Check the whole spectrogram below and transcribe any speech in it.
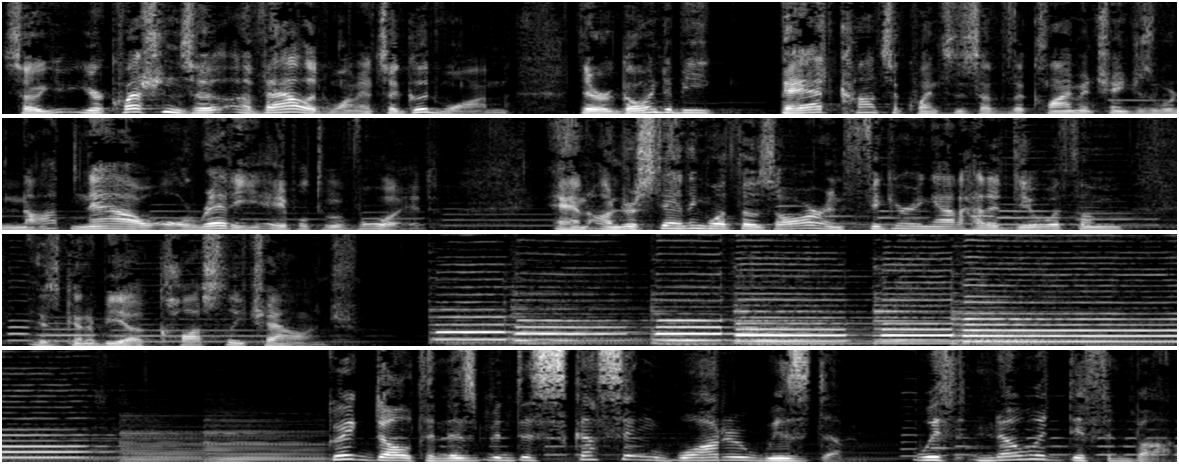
So your question's a, a valid one. It's a good one. There are going to be bad consequences of the climate changes we're not now already able to avoid. And understanding what those are and figuring out how to deal with them is going to be a costly challenge. Greg Dalton has been discussing water wisdom with Noah Diffenbaugh,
